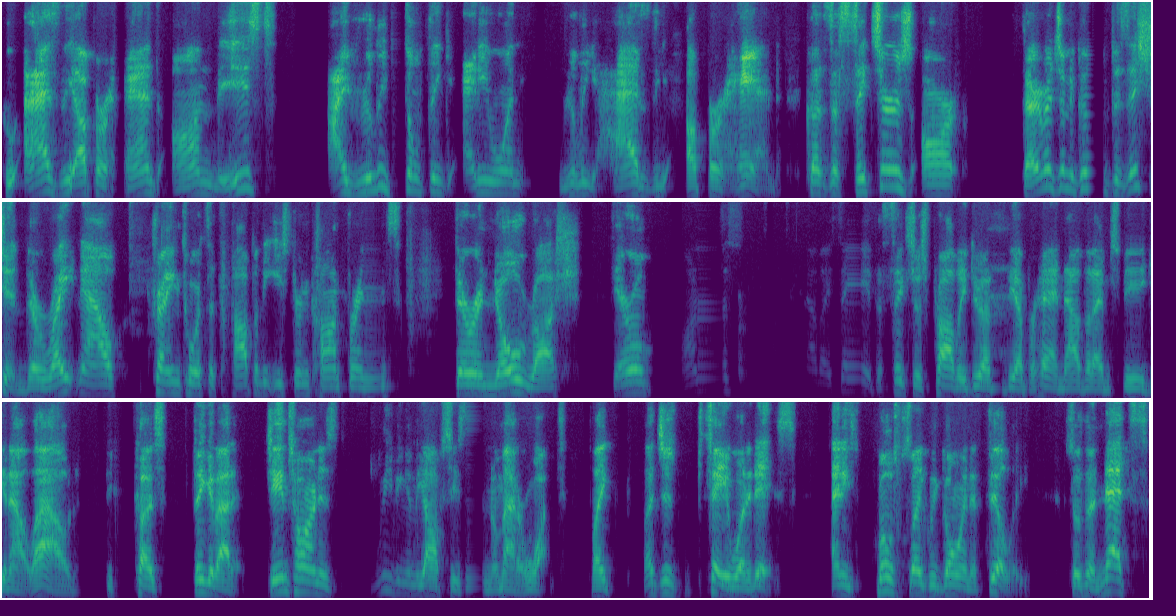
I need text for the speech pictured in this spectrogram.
who has the upper hand on these? I really don't think anyone really has the upper hand because the Sixers are very much in a good position. They're right now trending towards the top of the Eastern Conference. They're in no rush. They're the Sixers probably do have the upper hand now that I'm speaking out loud because think about it. James Harden is leaving in the offseason no matter what. Like, let's just say what it is. And he's most likely going to Philly. So the Nets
